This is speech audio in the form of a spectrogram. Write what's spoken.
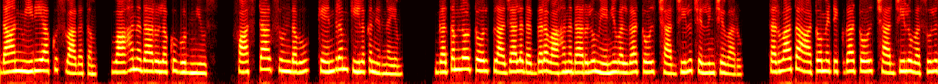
డాన్ మీడియాకు స్వాగతం. వాహనదారులకు గుడ్ న్యూస్. ఫాస్టాగ్స్ ఉండవు కేంద్రం కీలక నిర్ణయం. గతంలో టోల్ ప్లాజాల దగ్గర వాహనదారులు మేన్యువల్గా టోల్ ఛార్జీలు చెల్లించేవారు. తర్వాత ఆటోమేటిక్గా టోల్ ఛార్జీలు వసూలు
